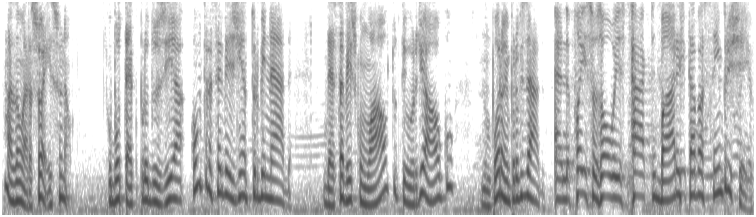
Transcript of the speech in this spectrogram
Mas não era só isso, não. O boteco produzia outra cervejinha turbinada, desta vez com alto teor de álcool, num porão improvisado. O bar estava sempre cheio.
